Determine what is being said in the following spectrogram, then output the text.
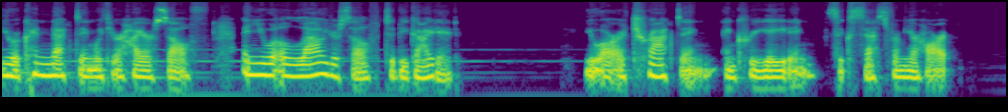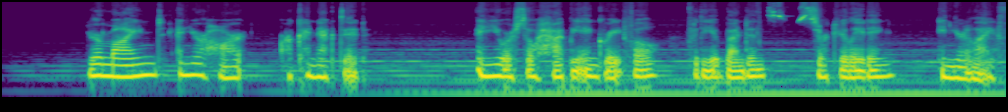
you are connecting with your higher self and you will allow yourself to be guided. You are attracting and creating success from your heart. Your mind and your heart are connected, and you are so happy and grateful for the abundance circulating in your life.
